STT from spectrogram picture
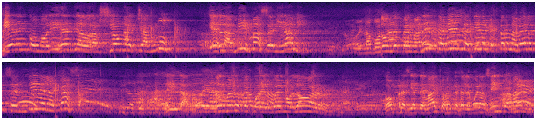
Vienen con origen de adoración a Changmu, que es la misma Semirami, donde permanentemente tiene que estar una vela encendida en la casa. No, hermanos, que por el buen olor, compre siete machos aunque se le mueran cinco, hermanos.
